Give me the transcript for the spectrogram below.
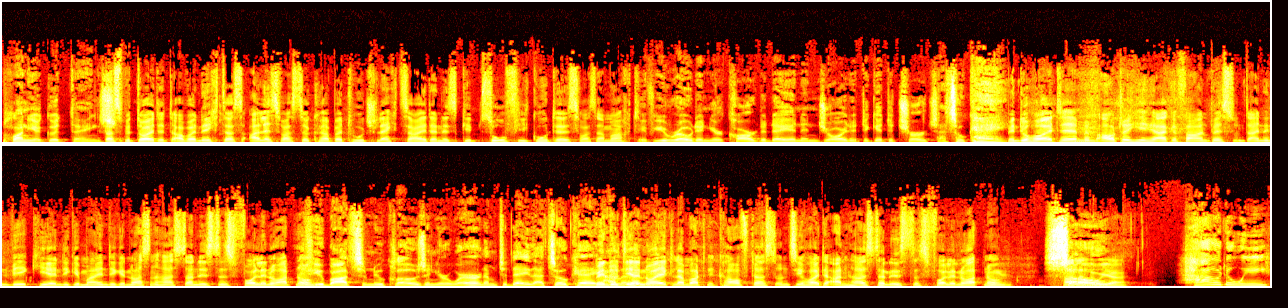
plenty of good things. Das bedeutet aber nicht, dass alles, was der Körper tut, schlecht sei, denn es gibt so viel Gutes, was er macht. If you rode in your car today and enjoyed it to get to church, that's okay. Wenn du heute mit dem Auto hierher gefahren bist und deinen Weg hier in die Gemeinde genossen hast, dann ist es voll in If Ordnung. you bought some new clothes and you're wearing them today, that's okay. Wenn du dir neue Klamotten gekauft hast und sie heute anhast, dann ist das voll in Ordnung. So, Halleluja. how do we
